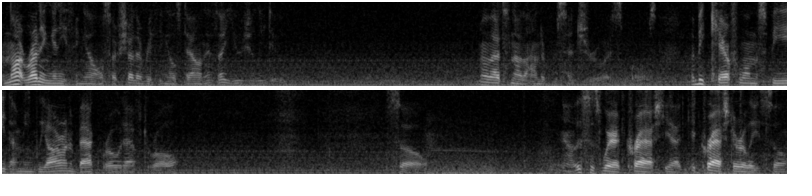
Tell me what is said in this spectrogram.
I'm not running anything else. I've shut everything else down, as I usually do. Well, that's not 100% true, I suppose. I'd be careful on the speed. I mean, we are on a back road after all. So, now this is where it crashed. Yeah, it, it crashed early, so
